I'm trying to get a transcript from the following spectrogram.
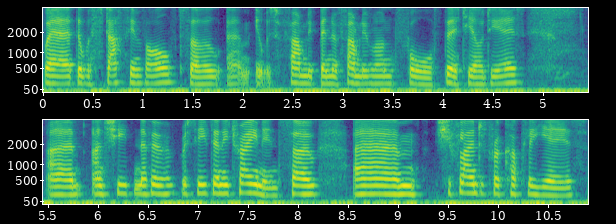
where there were staff involved. So um, it was family been a family run for 30 odd years. Um, and she'd never received any training. So um, she floundered for a couple of years.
